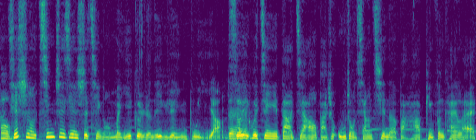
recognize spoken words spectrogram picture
嗯、其实哦，金这件事情哦，每一个人的一个原因不一样，对所以会建议大家哦，把这五种香气呢，把它平分开来，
